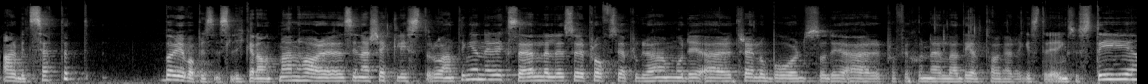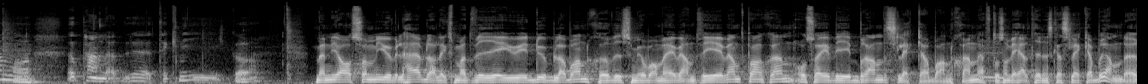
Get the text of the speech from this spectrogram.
arbetssättet börjar vara precis likadant. Man har sina checklistor och antingen är det Excel eller så är det proffsiga program och det är Trello boards och det är professionella deltagarregistreringssystem och upphandlad eh, teknik. Och, men jag som ju vill hävda liksom att vi är ju i dubbla branscher, vi som jobbar med event. Vi är i eventbranschen och så är vi i brandsläckarbranschen eftersom vi hela tiden ska släcka bränder.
